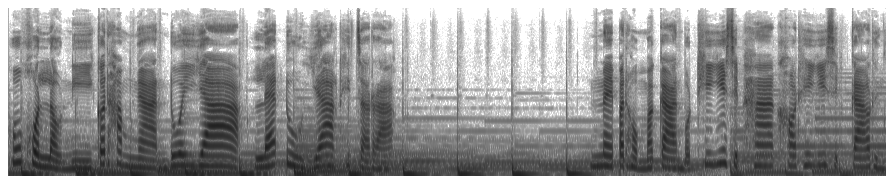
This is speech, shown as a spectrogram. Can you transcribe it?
ผู้คนเหล่านี้ก็ทำงานด้วยยากและดูยากที่จะรัก ในปฐมกาลบทที่ 25 ข้อที่ 29ถึง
